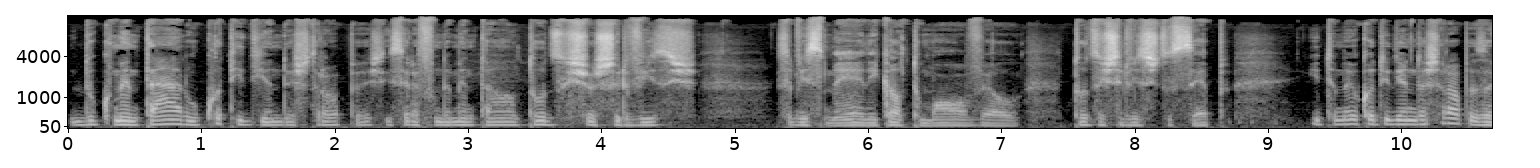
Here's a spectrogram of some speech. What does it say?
documentar o cotidiano das tropas, isso era fundamental, todos os seus serviços serviço médico, automóvel, todos os serviços do CEP e também o cotidiano das tropas, a,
